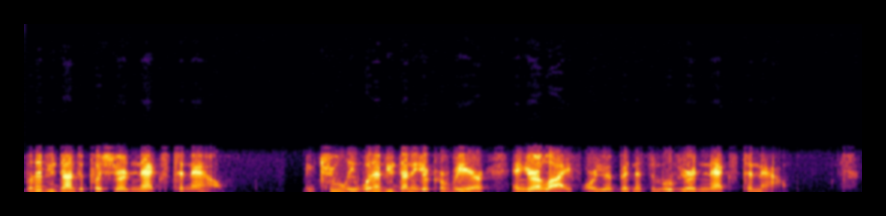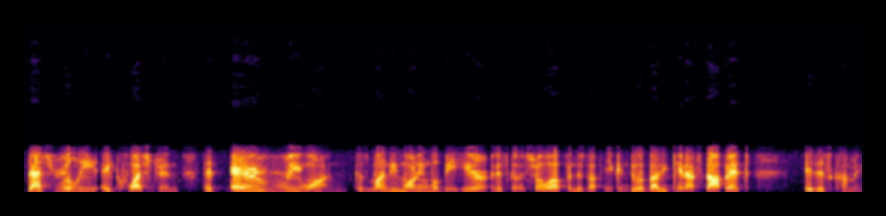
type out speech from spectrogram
what have you done to push your next to now? Truly, what have you done in your career, in your life, or your business to move your next to now? That's really a question that everyone, because Monday morning will be here and it's going to show up and there's nothing you can do about it. You cannot stop it. It is coming.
